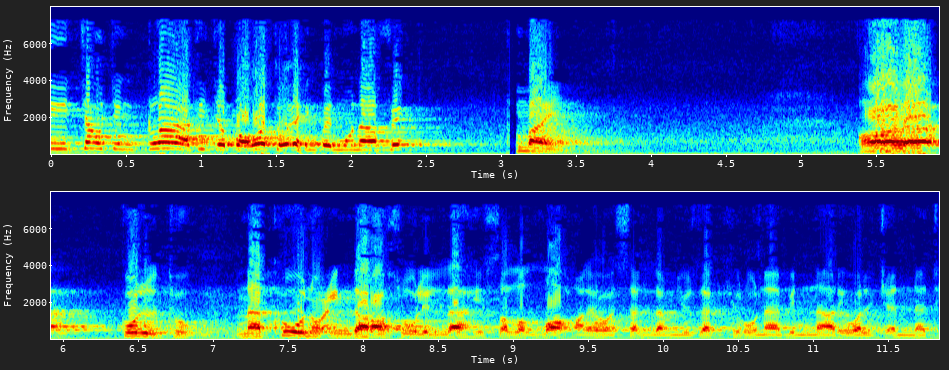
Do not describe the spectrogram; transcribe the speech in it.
ดีๆ เจ้าจึงกล้าที่จะบอกว่าตัวเองเป็นมุนาฟิกทำไม قال قلت نكون عند رسول الله صلى الله عليه وسلم يذكرنا بالنار والجنة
